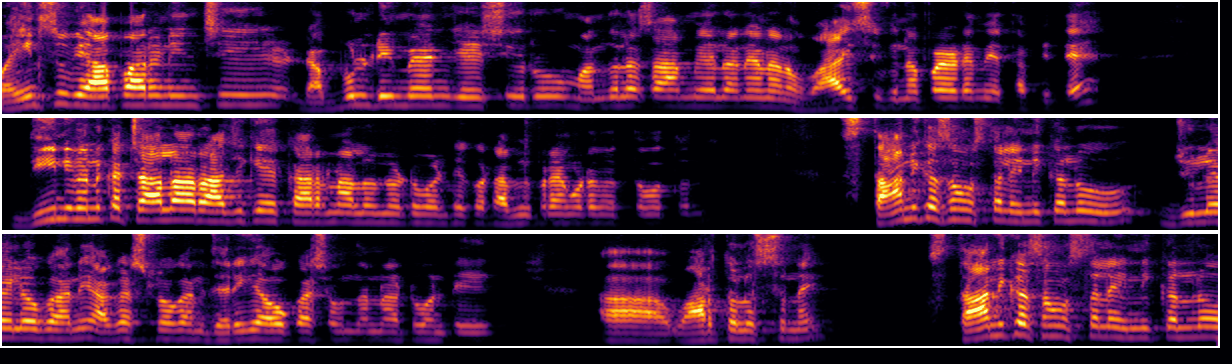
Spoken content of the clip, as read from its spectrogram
వైన్స్ వ్యాపారి నుంచి డబ్బులు డిమాండ్ చేసిర్రు మందుల సామ్యాలు అనే నన్ను వాయిస్ వినపడమే తప్పితే దీని వెనుక చాలా రాజకీయ కారణాలు ఉన్నటువంటి ఒక అభిప్రాయం కూడా వ్యక్తమవుతుంది స్థానిక సంస్థల ఎన్నికలు జూలైలో కానీ ఆగస్టులో కానీ జరిగే అవకాశం ఉందన్నటువంటి వార్తలు వస్తున్నాయి. స్థానిక సంస్థల ఎన్నికల్లో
